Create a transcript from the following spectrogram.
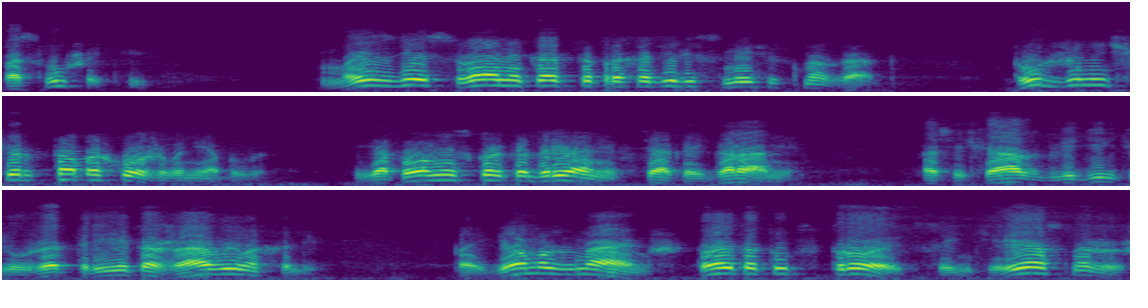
«Послушайте, мы здесь с вами как-то проходили с месяц назад. Тут же ни черта похожего не было. Я помню, сколько дряни всякой горами. А сейчас, глядите, уже три этажа вымахали. Пойдем узнаем, что это тут строится, интересно же ж.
